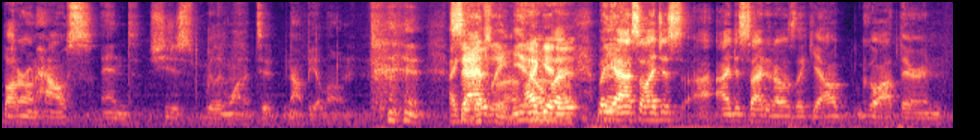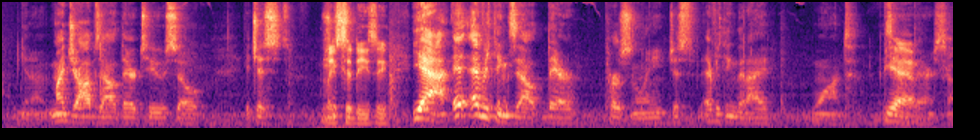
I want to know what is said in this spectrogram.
bought her own house, and she just really wanted to not be alone. I get Sadly, you know, I get but, it. But Yeah. yeah, so I just I, I decided I was like, yeah, I'll go out there, and you know, my job's out there too, so it just Makes just- it easy. yeah, it, everything's out there personally. Just everything that I want is Yeah. out there. So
